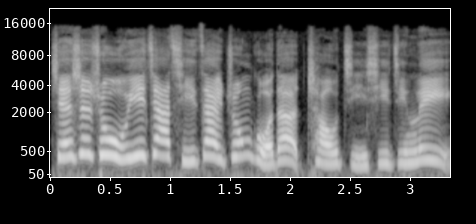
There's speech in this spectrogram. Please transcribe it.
显示出五一假期在中国的超级吸金力。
